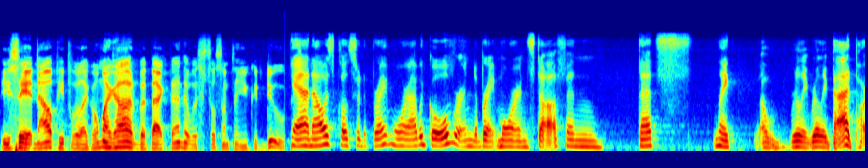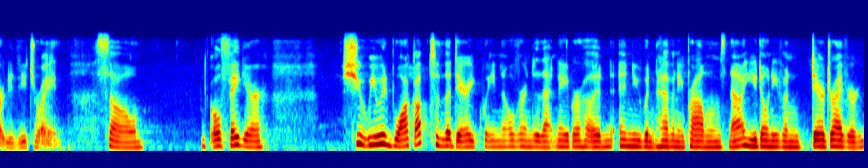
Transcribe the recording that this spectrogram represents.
you say it now, people are like, "Oh my god!" But back then, it was still something you could do. Yeah, and I was closer to Brightmoor. I would go over into Brightmoor and stuff, and that's like a really, really bad part of Detroit. So go figure. Shoot, we would walk up to the Dairy Queen over into that neighborhood and you wouldn't have any problems. Now you don't even dare drive your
